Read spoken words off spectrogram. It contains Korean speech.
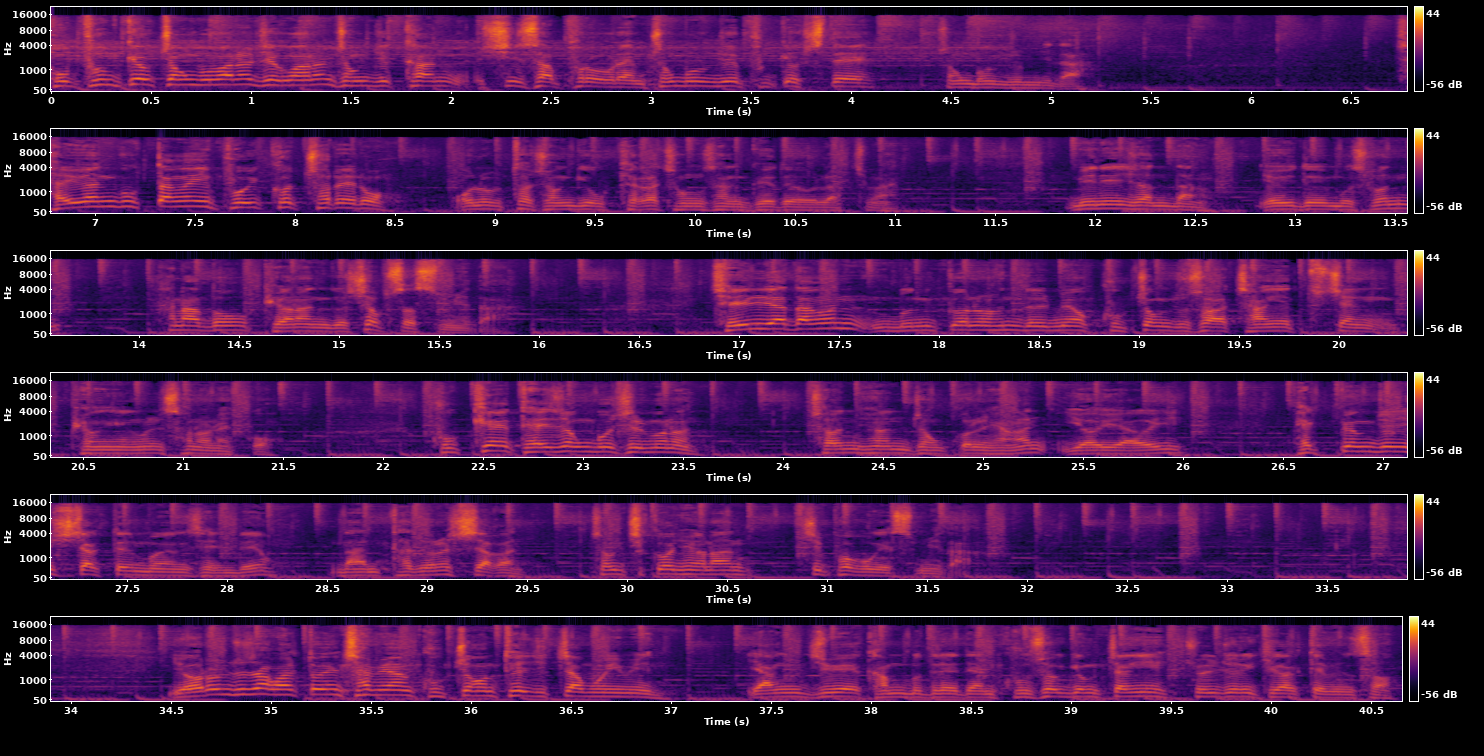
고품격 정보만을 제공하는 정직한 시사 프로그램 정봉주의 품격 시대 정봉주입니다. 자유한국당의 보이콧 철회로 오늘부터 정기국회가 정상 궤도에 올랐지만 민의 전당 여의도의 모습은 하나도 변한 것이 없었습니다. 제1야당은 문건을 흔들며 국정조사 장애투쟁 병행을 선언했고 국회 대정부 질문은 전현 정권을 향한 여야의 백병전이 시작된 모양새인데요. 난타전을 시작한 정치권 현안 짚어보겠습니다. 여론조작 활동에 참여한 국정원 퇴직자 모임인 양지회 간부들에 대한 구속영장이 줄줄이 기각되면서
